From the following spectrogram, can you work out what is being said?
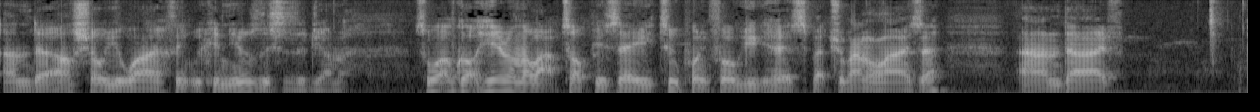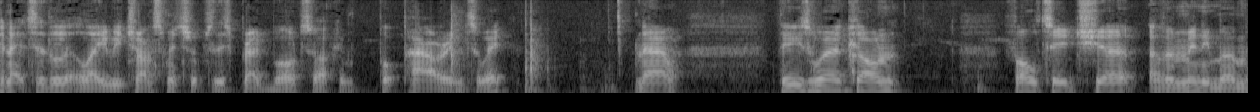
and uh, I'll show you why I think we can use this as a jammer. So what I've got here on the laptop is a 2.4 gigahertz spectrum analyzer and I've connected a little AV transmitter up to this breadboard so I can put power into it. Now these work on voltage uh, of a minimum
